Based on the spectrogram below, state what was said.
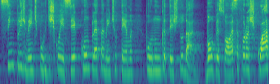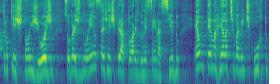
simplesmente por desconhecer completamente o tema, por nunca ter estudado. Bom, pessoal, essas foram as quatro questões de hoje sobre as doenças respiratórias do recém-nascido. É um tema relativamente curto,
